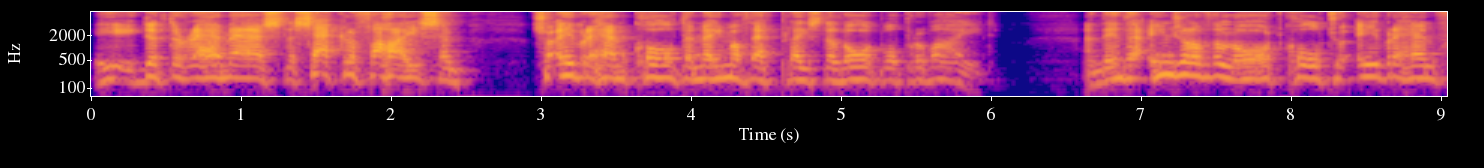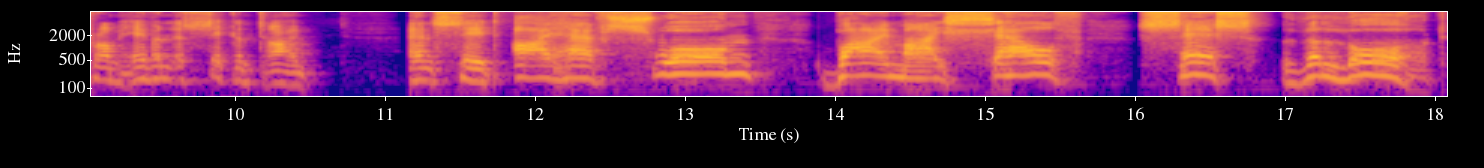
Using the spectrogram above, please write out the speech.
he did the ram as the sacrifice. And so Abraham called the name of that place, the Lord will provide. And then the angel of the Lord called to Abraham from heaven a second time and said, I have sworn by myself, says the Lord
